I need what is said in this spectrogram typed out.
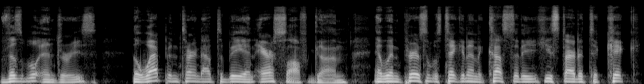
visible injuries. The weapon turned out to be an airsoft gun, and when Pearson was taken into custody, he started to kick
